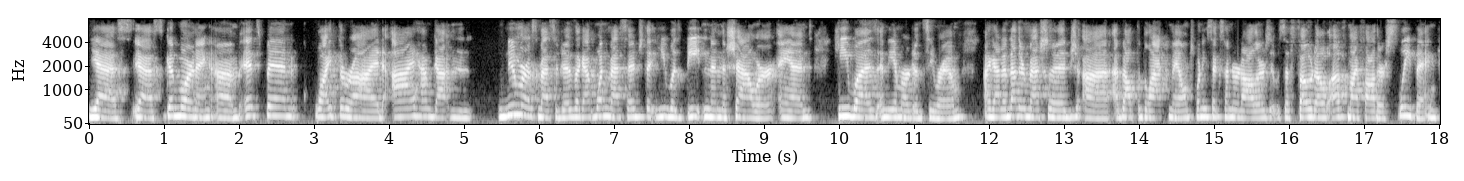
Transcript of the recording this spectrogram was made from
Yes, yes. Good morning. Um, it's been quite the ride. I have gotten numerous messages. I got one message that he was beaten in the shower and he was in the emergency room. I got another message uh, about the blackmail, $2,600. It was a photo of my father sleeping.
